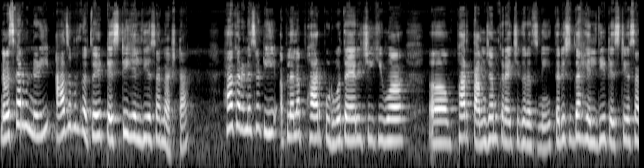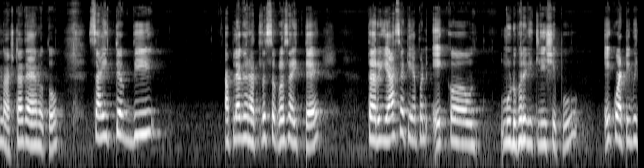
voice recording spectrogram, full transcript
नमस्कार मंडळी आज आपण करतोय टेस्टी हेल्दी असा नाश्ता. हा करण्यासाठी आपल्याला फार पूर्वतयारीची किंवा फार तामझाम करायची गरज नाही तरीसुद्धा हेल्दी टेस्टी असा नाश्ता तयार होतो. साहित्य अगदी आपल्या घरातलं सगळं साहित्य आहे. तर यासाठी आपण एक मुठभर घेतली शेपू. एक वाटी भीत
